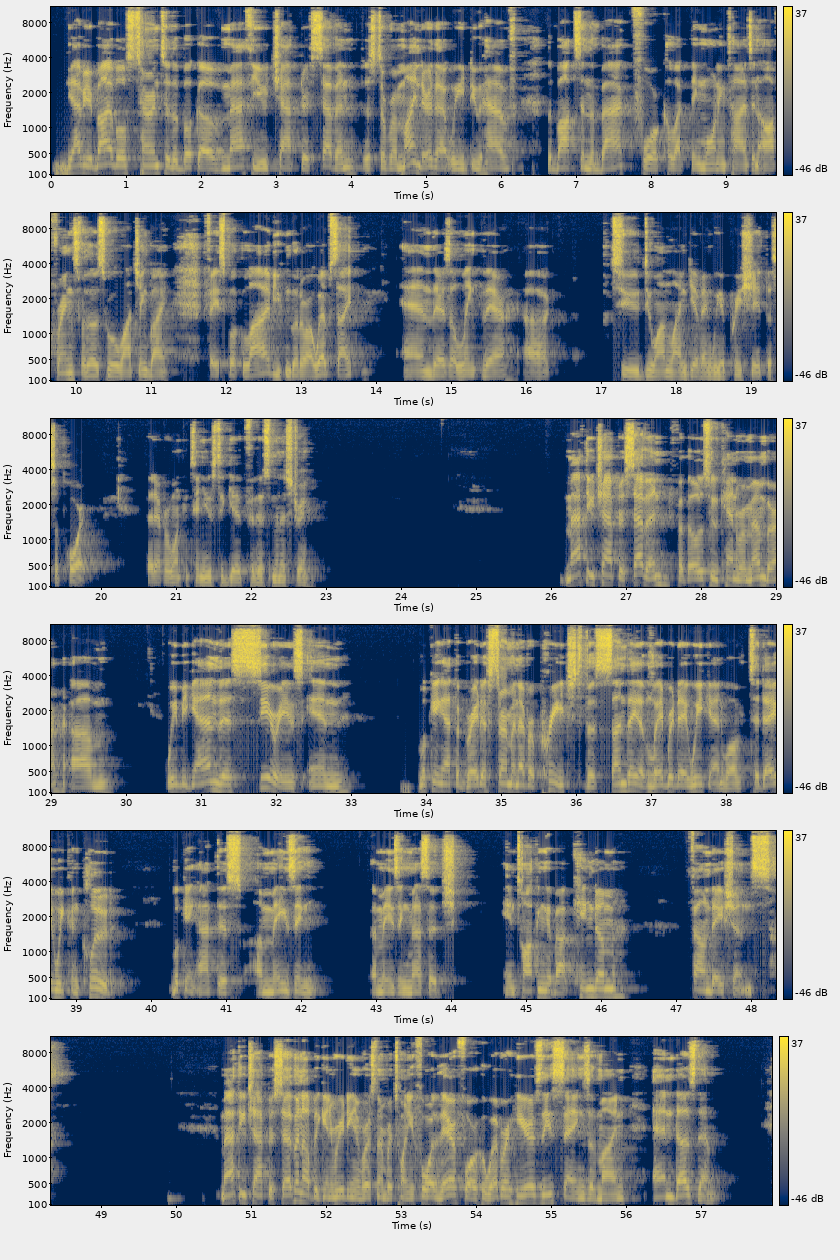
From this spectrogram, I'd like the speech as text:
You have your Bibles turn to the book of Matthew, chapter 7. Just a reminder that we do have the box in the back for collecting morning tithes and offerings. For those who are watching by Facebook Live, you can go to our website and there's a link there uh, to do online giving. We appreciate the support that everyone continues to give for this ministry. Matthew chapter 7, for those who can remember, um, we began this series in looking at the greatest sermon ever preached, the Sunday of Labor Day weekend. Well, today we conclude looking at this amazing, amazing message in talking about kingdom foundations. Matthew chapter 7, I'll begin reading in verse number 24. Therefore, whoever hears these sayings of mine and does them,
